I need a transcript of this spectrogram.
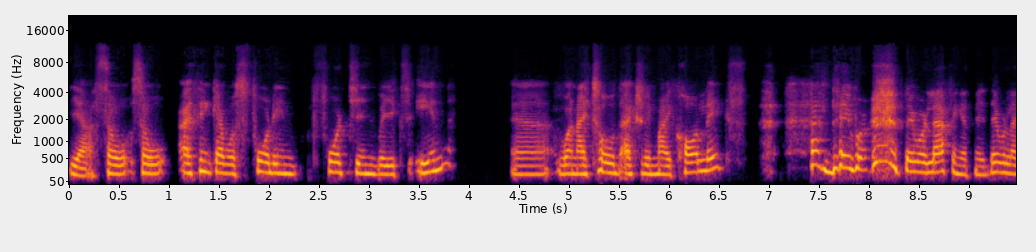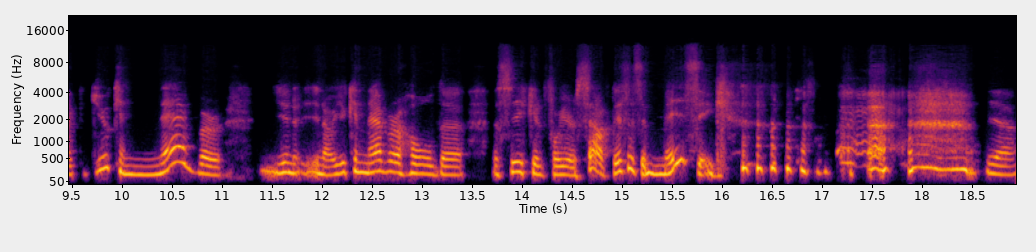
yeah so so I think I was 14 14 weeks in uh, when I told actually my colleagues and they were they were laughing at me. They were like you can never you know you know you can never hold a, a secret for yourself. This is amazing. Yeah.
